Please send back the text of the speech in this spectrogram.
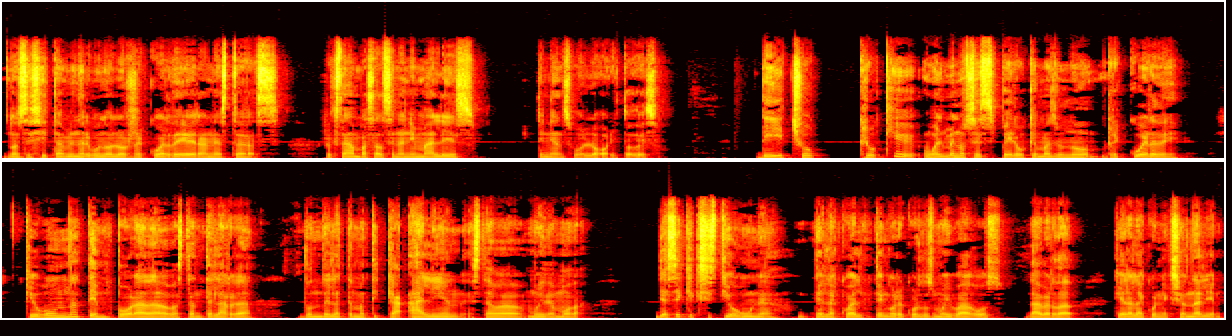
No sé si también alguno los recuerde, eran estas... Creo que estaban basados en animales, tenían su olor y todo eso. De hecho, creo que, o al menos espero que más de uno recuerde que hubo una temporada bastante larga donde la temática alien estaba muy de moda. Ya sé que existió una, de la cual tengo recuerdos muy vagos, la verdad, que era la conexión alien.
